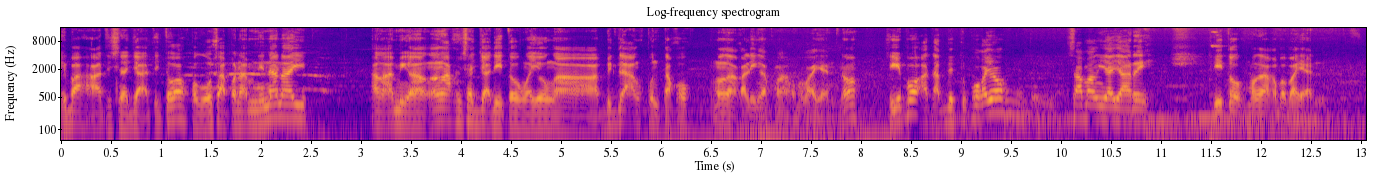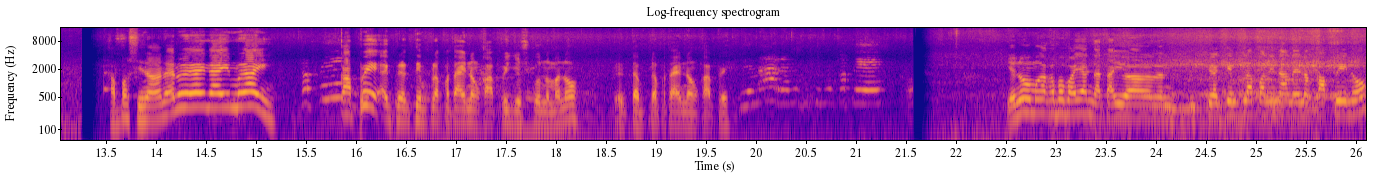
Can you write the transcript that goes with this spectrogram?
Iba, ating sinadya. At ito, pag-uusapan namin ni nanay, ang aming, ang, ang aking sadya dito ngayong ah, bigla ang punta ko, mga kalingap, mga kababayan, no? Sige po, at update ko po kayo sa mangyayari dito, mga kababayan. Aba, si nanay, ano yan, nay, nay? Kape! Kape! Ay, pinagtimpla pa tayo ng kape, Diyos ko naman, no? Pinagtimpla pa tayo ng kape. Yan o mga kababayan, na tayo uh, pinagtimpla pa ni nanay ng kape, no?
